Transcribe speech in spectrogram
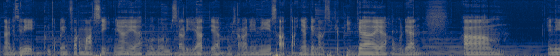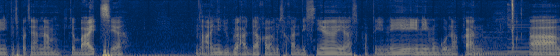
Nah, di sini untuk informasinya ya, teman-teman bisa lihat ya, misalkan ini SATA-nya generasi ketiga ya, kemudian um, ini kecepatannya 6 GB ya. Nah, ini juga ada kalau misalkan disknya ya seperti ini, ini menggunakan um,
